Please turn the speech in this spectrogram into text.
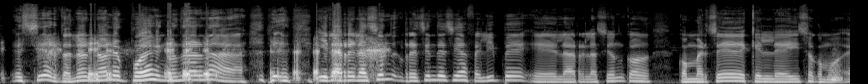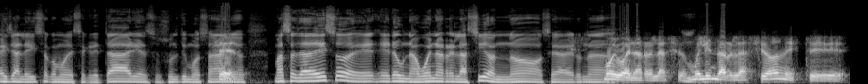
Es cierto, no, no le puedes encontrar nada. Y la relación, recién decía Felipe, eh, la relación con, con Mercedes, que él le hizo como, mm. ella le hizo como de secretaria en sus últimos años. Más allá de eso, e, era una buena relación, ¿no? O sea, era una... Muy buena relación, muy linda relación. Este,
